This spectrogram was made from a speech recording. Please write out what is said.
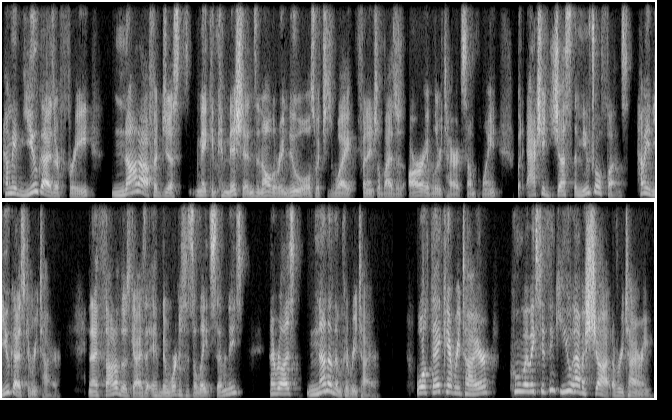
how many of you guys are free not off of just making commissions and all the renewals, which is why financial advisors are able to retire at some point, but actually just the mutual funds. How many of you guys can retire? And I thought of those guys that had been working since the late 70s, and I realized none of them could retire. Well, if they can't retire, who makes you think you have a shot of retiring?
